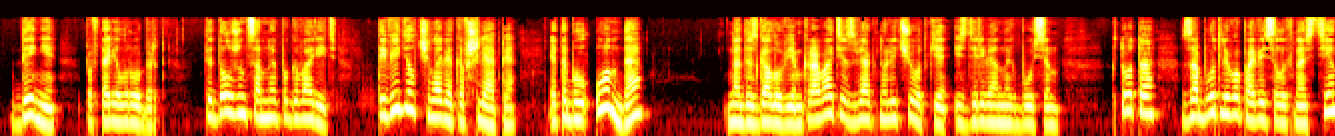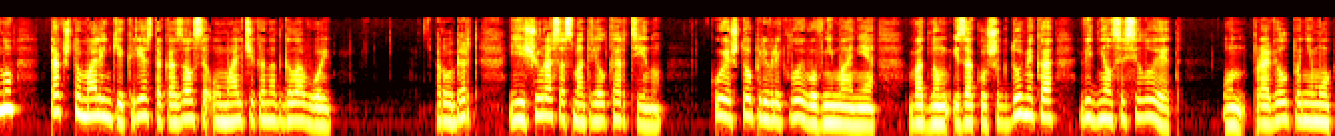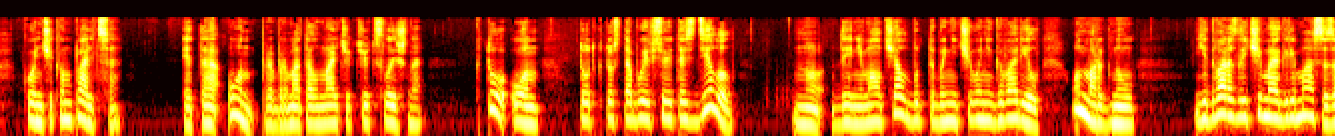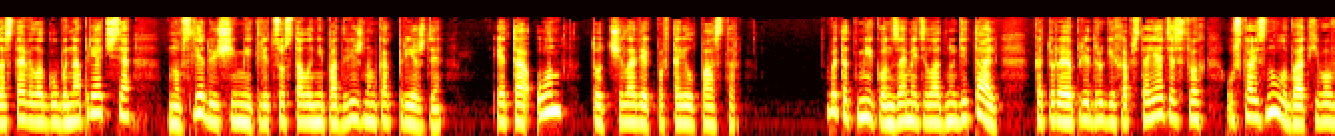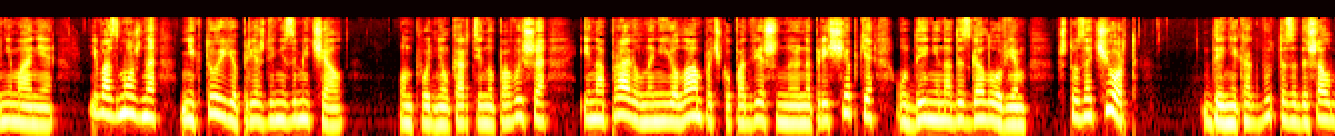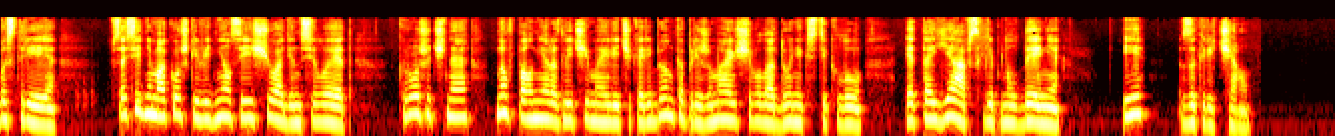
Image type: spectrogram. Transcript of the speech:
«Дэнни», — повторил Роберт, — «ты должен со мной поговорить. Ты видел человека в шляпе? Это был он, да?» Над изголовьем кровати звякнули четки из деревянных бусин. Кто-то заботливо повесил их на стену, так что маленький крест оказался у мальчика над головой. Роберт еще раз осмотрел картину. Кое-что привлекло его внимание. В одном из окошек домика виднелся силуэт. Он провел по нему кончиком пальца. «Это он», — пробормотал мальчик чуть слышно. «Кто он? Тот, кто с тобой все это сделал?» Но Дэнни молчал, будто бы ничего не говорил. Он моргнул. Едва различимая гримаса заставила губы напрячься, но в следующий миг лицо стало неподвижным, как прежде. «Это он, тот человек», — повторил пастор. В этот миг он заметил одну деталь, которая при других обстоятельствах ускользнула бы от его внимания, и, возможно, никто ее прежде не замечал. Он поднял картину повыше и направил на нее лампочку, подвешенную на прищепке у Дэнни над изголовьем. «Что за черт?» Дэнни как будто задышал быстрее. В соседнем окошке виднелся еще один силуэт. Крошечное, но вполне различимое личико ребенка, прижимающего ладони к стеклу. «Это я!» — всхлипнул Дэнни и закричал.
